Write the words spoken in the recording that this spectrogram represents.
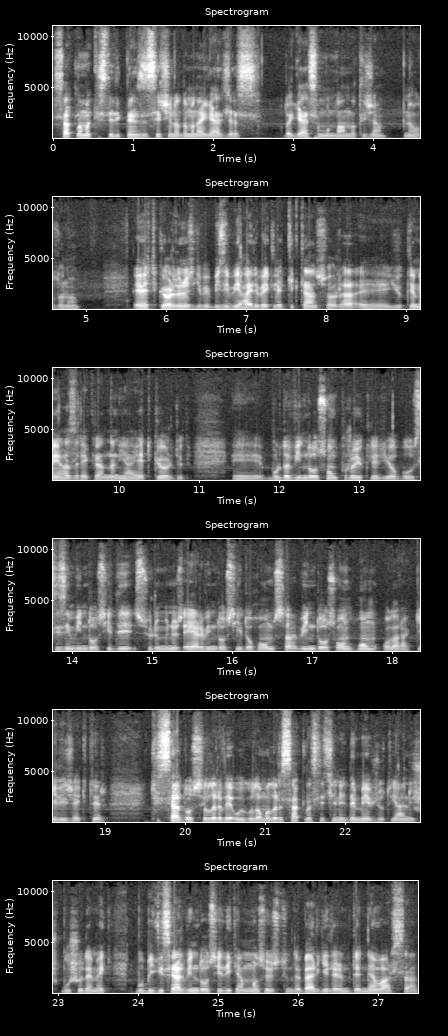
saklamak istediklerinizi seçin adımına geleceğiz. Bu da gelsin bunu da anlatacağım ne olduğunu. Evet gördüğünüz gibi bizi bir hayli beklettikten sonra e, yüklemeye hazır ekranını nihayet gördük. E, burada Windows 10 Pro yükle diyor. Bu sizin Windows 7 sürümünüz eğer Windows 7 Home ise Windows 10 Home olarak gelecektir. Kişisel dosyaları ve uygulamaları sakla seçeneği de mevcut. Yani şu, bu şu demek. Bu bilgisayar Windows 7 iken masa üstünde belgelerimde ne varsa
